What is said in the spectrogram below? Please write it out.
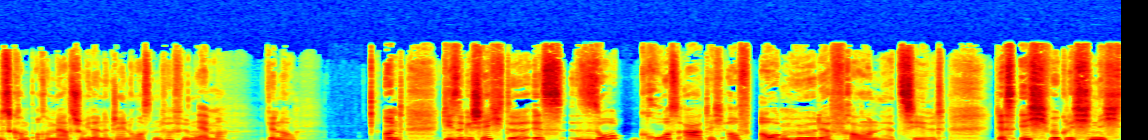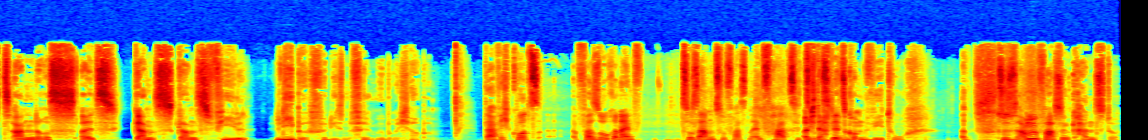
es kommt auch im März schon wieder eine Jane Austen Verfilmung. Emma. Genau. Und diese Geschichte ist so großartig auf Augenhöhe der Frauen erzählt, dass ich wirklich nichts anderes als ganz, ganz viel Liebe für diesen Film übrig habe. Darf ich kurz versuchen, ein zusammenzufassen, ein Fazit ich zu dachte, ziehen? jetzt kommt ein Veto. Zusammenfassen kannst du.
